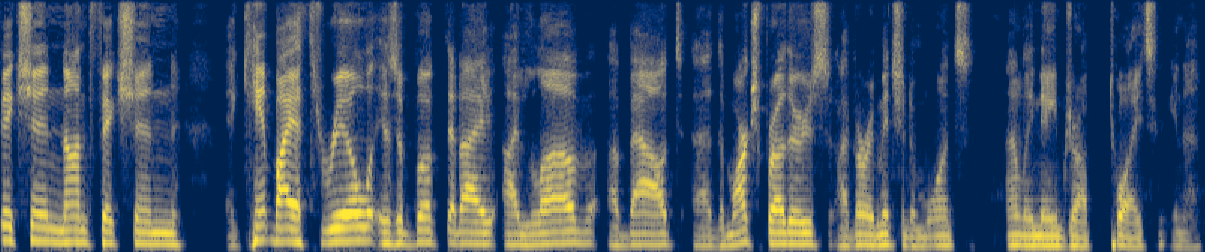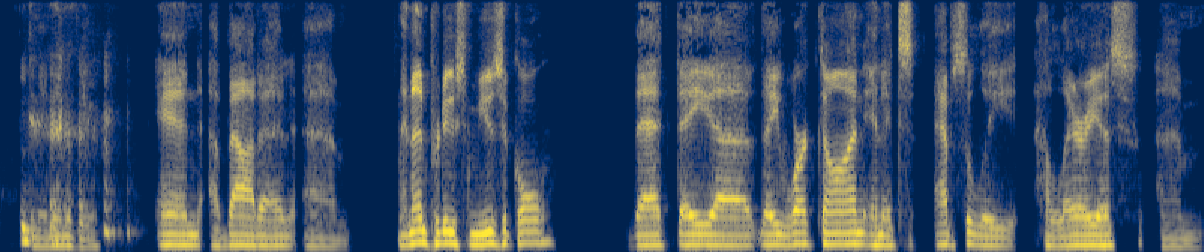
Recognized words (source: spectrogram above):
fiction, nonfiction. I Can't Buy a Thrill is a book that I I love about uh, the Marx Brothers. I've already mentioned them once. I only name dropped twice in a in an interview, and about an um, an unproduced musical that they uh, they worked on, and it's absolutely hilarious. Um,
